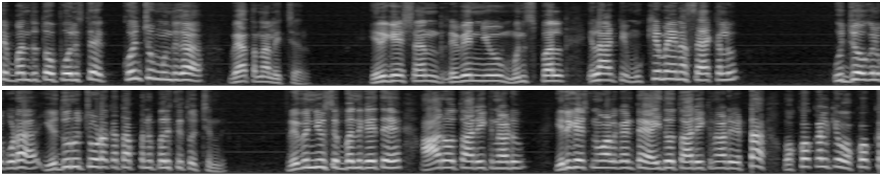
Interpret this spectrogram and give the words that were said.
సిబ్బందితో పోలిస్తే కొంచెం ముందుగా వేతనాలు ఇచ్చారు. ఇరిగేషన్ రెవెన్యూ మున్సిపల్ ఇలాంటి ముఖ్యమైన శాఖలు ఉద్యోగులు కూడా ఎదురు చూడక తప్పని పరిస్థితి వచ్చింది. రెవెన్యూ సిబ్బందికి అయితే ఆరో తారీఖు నాడు ఇరిగేషన్ వాళ్ళకంటే ఐదో తారీఖు నాడు ఇట్టా ఒక్కొక్కరికి ఒక్కొక్క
